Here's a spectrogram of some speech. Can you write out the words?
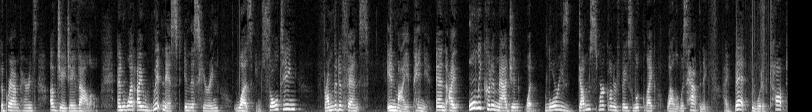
the grandparents of JJ Vallow. And what I witnessed in this hearing was insulting from the defense, in my opinion. And I only could imagine what Lori's dumb smirk on her face looked like while it was happening. I bet it would have topped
